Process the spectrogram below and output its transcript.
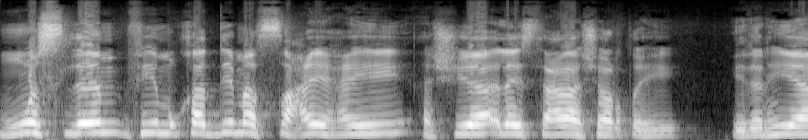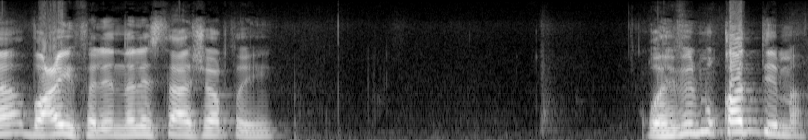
مسلم في مقدمة صحيحه أشياء ليست على شرطه. إذا هي ضعيفة لأنها ليست على شرطه. وهي في المقدمة.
